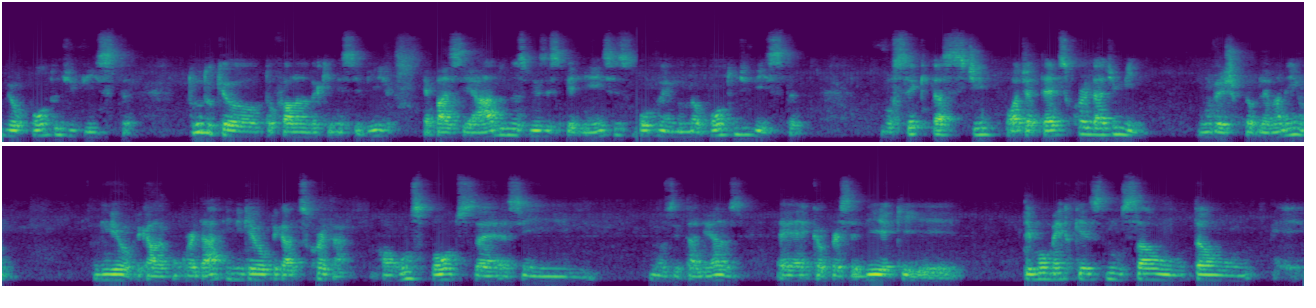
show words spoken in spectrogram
meu ponto de vista. Tudo que eu estou falando aqui nesse vídeo é baseado nas minhas experiências ou no meu ponto de vista. Você que está assistindo pode até discordar de mim, não vejo problema nenhum. Ninguém é obrigado a concordar e ninguém é obrigado a discordar. Alguns pontos, é, assim, nos italianos, é, que eu percebi é que tem momento que eles não são tão é,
